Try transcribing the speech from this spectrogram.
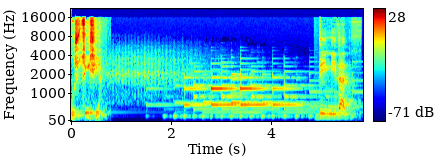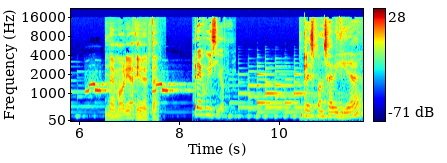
justicia, dignidad, memoria y verdad, prejuicio, responsabilidad,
